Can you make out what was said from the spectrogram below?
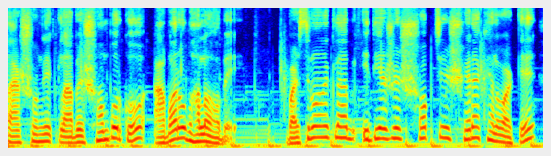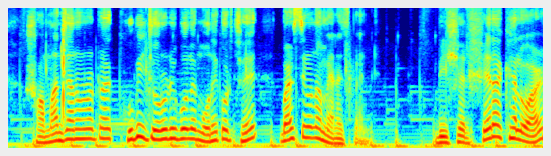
তার সঙ্গে ক্লাবের সম্পর্ক আবারও ভালো হবে। বার্সেলোনা ক্লাব ইতিহাসের সবচেয়ে সেরা খেলোয়াড়কে সম্মান জানানোটা খুবই জরুরি বলে মনে করছে বার্সেলোনা ম্যানেজমেন্ট। বিশ্বের সেরা খেলোয়াড়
